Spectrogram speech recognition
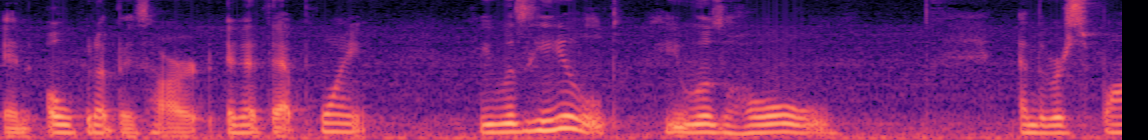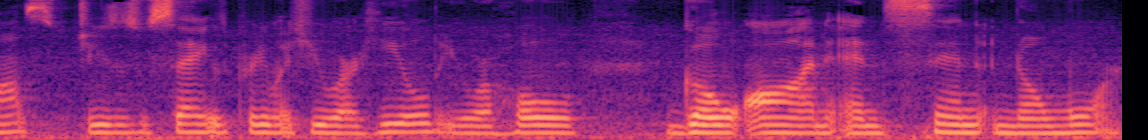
and opened up his heart. And at that point, he was healed. He was whole. And the response Jesus was saying is pretty much, You are healed, you are whole. Go on and sin no more.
